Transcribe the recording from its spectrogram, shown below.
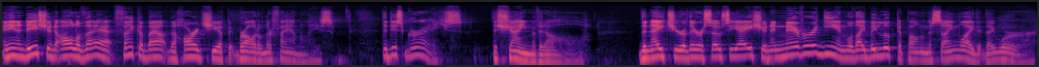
And in addition to all of that, think about the hardship it brought on their families, the disgrace, the shame of it all, the nature of their association, and never again will they be looked upon in the same way that they were.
